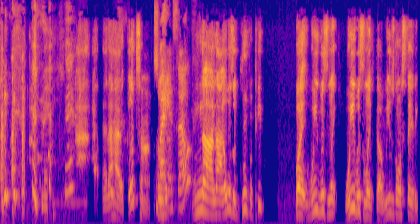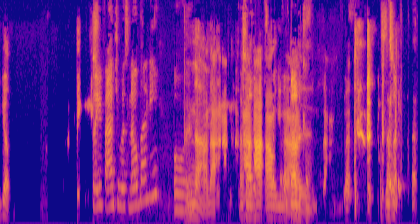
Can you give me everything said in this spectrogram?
And I had a good time. So By yourself? nah, nah, it was a group of people, but we was linked. We was linked up. We was gonna stay together. So you found you a snow bunny? or Nah, nah, That's I, how the, I, I don't. You know, that's the other I- that's, that's a, that's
